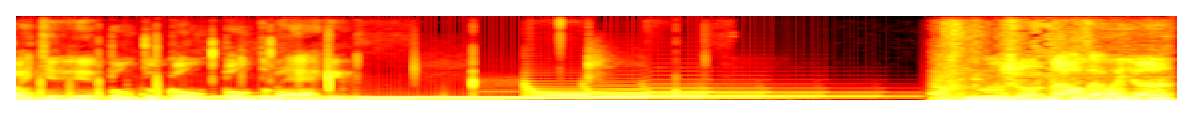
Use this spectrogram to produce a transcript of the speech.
paiquerê.com.br No Jornal da Manhã.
